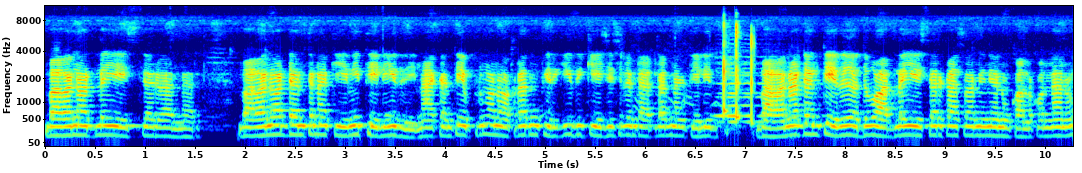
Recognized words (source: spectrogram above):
భవన్ వాటిలో వేస్తారు అన్నారు. భవన్ వడ్డ అంతా నాకు ఏమీ తెలియదు. నాకంటే ఎప్పుడు మనం ఒకరాత్రి తిరిగి ఇది కేజీసీలు అంటే అట్లా నాకు తెలియదు. భవన్ వడ్డ అంటే ఏదో అది వాటిలో వేశారు కాసని నేను కొనుక్కున్నాను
